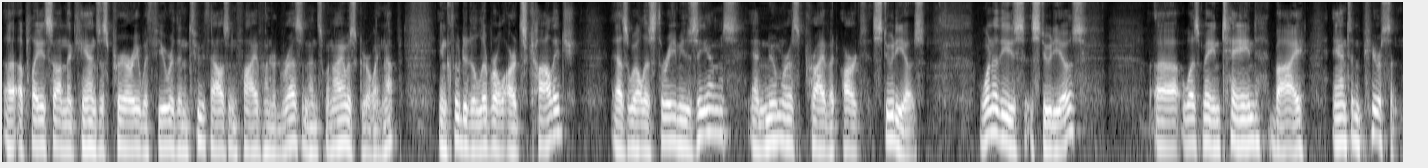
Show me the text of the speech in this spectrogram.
uh, a place on the Kansas prairie with fewer than 2,500 residents when I was growing up, included a liberal arts college, as well as three museums and numerous private art studios. One of these studios uh, was maintained by Anton Pearson,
